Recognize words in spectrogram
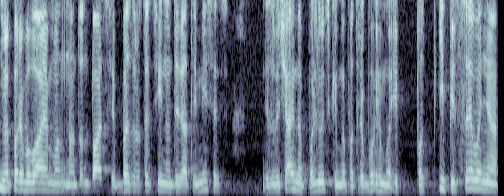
Ми перебуваємо на Донбасі безротаційно дев'ятий місяць. І, звичайно, по-людськи ми потребуємо і, і підсилення,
